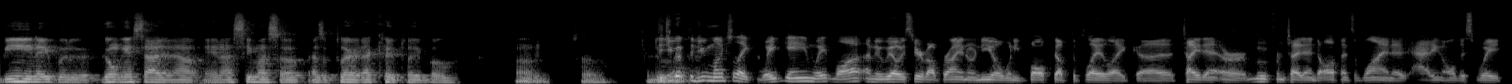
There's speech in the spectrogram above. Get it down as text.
being able to go inside and out, and I see myself as a player that could play both. Um, so Did you have to do much like weight gain, weight loss? I mean, we always hear about Brian O'Neill when he bulked up to play like uh, tight end or moved from tight end to offensive line, adding all this weight.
